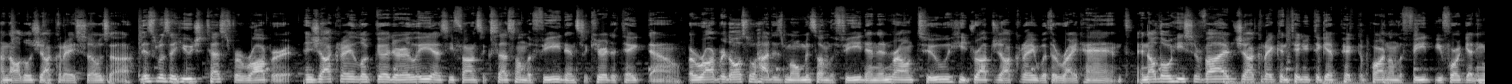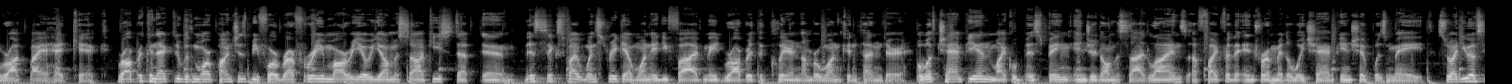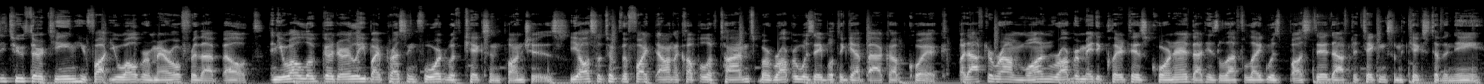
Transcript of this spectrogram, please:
Ronaldo Jacare Souza. This was a huge test for Robert, and Jacare looked good early as he found success on the feet and secured a takedown. But Robert also had his moments on the feet, and in round two, he dropped Jacare with a right hand. And although he survived, Jacare continued to get picked apart on the feet before getting rocked by a head kick. Robert connected with more punches before referee Mario Yamasaki stepped in. This six fight win streak at 185 made Robert the clear number one contender. But with champion Michael Bisping injured on the sidelines, a fight for the interim middleweight championship was made. So at UFC 213, he fought Yoel Romero for that belt. And Yoel looked good early by pressing forward with kicks and punches. He also took the fight down a couple of times, but Robert was able to get back up quick. But after round one, Robert made it clear to his corner that his left leg was busted after taking some kicks to the knee.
